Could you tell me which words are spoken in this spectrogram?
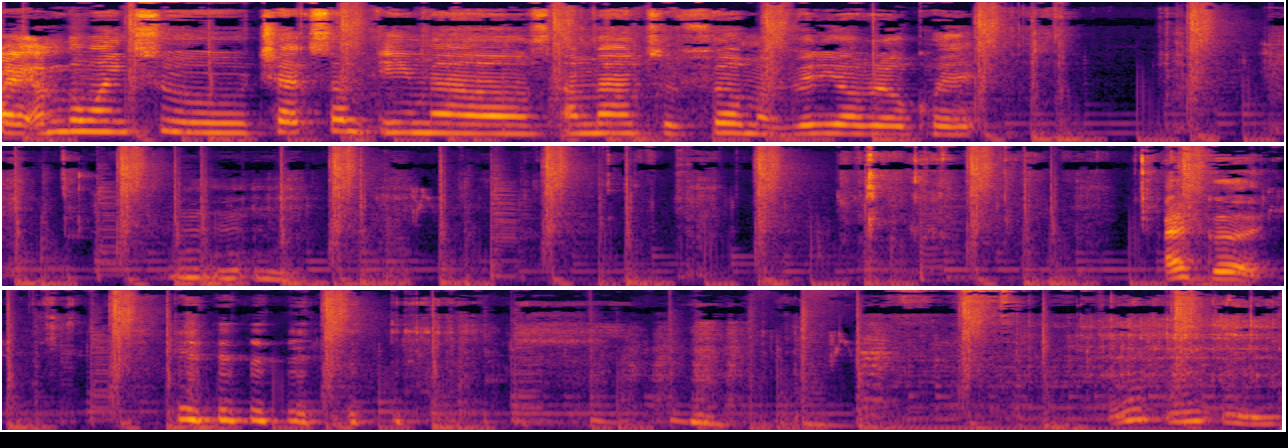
Right, I'm going to check some emails. I'm about to film a video real quick. Mm-mm-mm. That's good.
